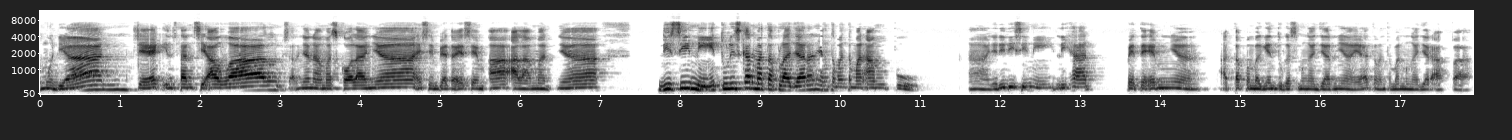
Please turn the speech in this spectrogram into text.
Kemudian cek instansi awal, misalnya nama sekolahnya, SMP atau SMA, alamatnya. Di sini tuliskan mata pelajaran yang teman-teman ampu. Nah, jadi di sini lihat PTM-nya atau pembagian tugas mengajarnya ya, teman-teman mengajar apa.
